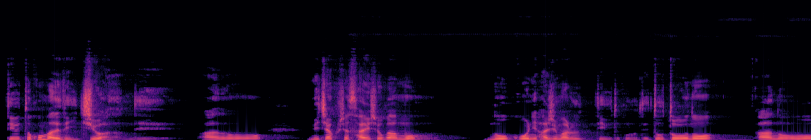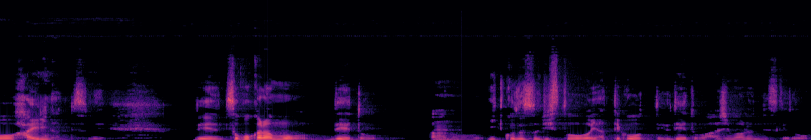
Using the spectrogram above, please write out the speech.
っていうところまでで1話なんで、あの、めちゃくちゃ最初がもう濃厚に始まるっていうところで怒涛の、あの、入りなんですね。で、そこからもうデート、あの、一個ずつリストをやっていこうっていうデートが始まるんですけど、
